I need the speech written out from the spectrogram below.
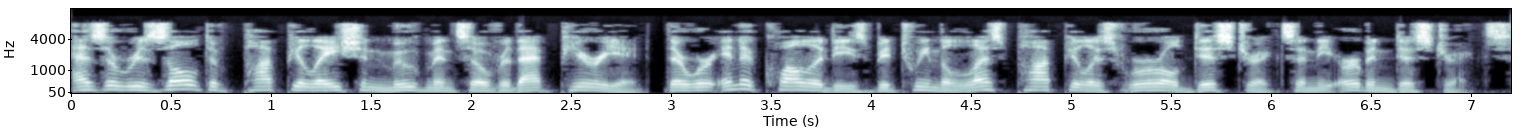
As a result of population movements over that period, there were inequalities between the less populous rural districts and the urban districts.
